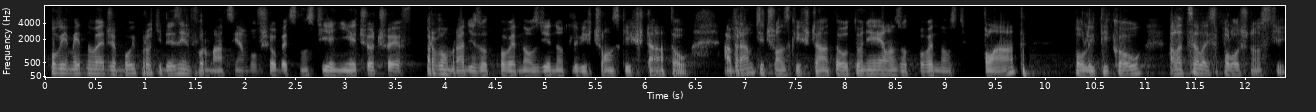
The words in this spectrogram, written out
poviem jednu vec, že boj proti dezinformáciám vo všeobecnosti je niečo, čo je v prvom rade zodpovednosť jednotlivých členských štátov. A v rámci členských štátov to nie je len zodpovednosť vlád, politikov, ale celej spoločnosti.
